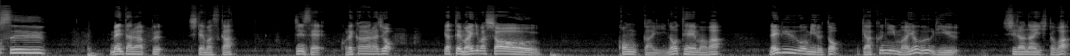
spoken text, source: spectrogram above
す。メンタルアップしてますか？人生これからラジオ。やってまいりましょう。今回のテーマはレビューを見ると逆に迷う理由。知らない人は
